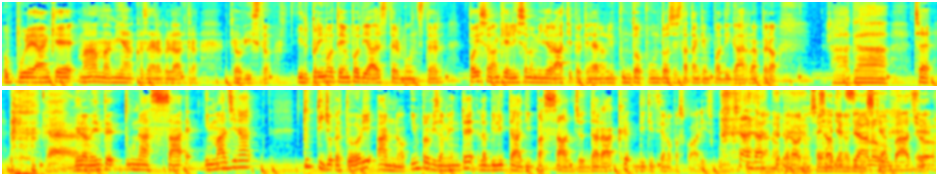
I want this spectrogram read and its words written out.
oppure anche, mamma mia, cos'era quell'altra che ho visto? Il primo tempo di Ulster Munster, poi sono, anche lì sono migliorati perché erano lì punto a punto, c'è stata anche un po' di garra, però raga, cioè eh. veramente una sa... immagina tutti i giocatori hanno improvvisamente l'abilità di passaggio da rack di Tiziano Pasquali. Scusa, Tiziano, però non sei Ciao, un mediano Tiziano, di mischia. un bacio.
